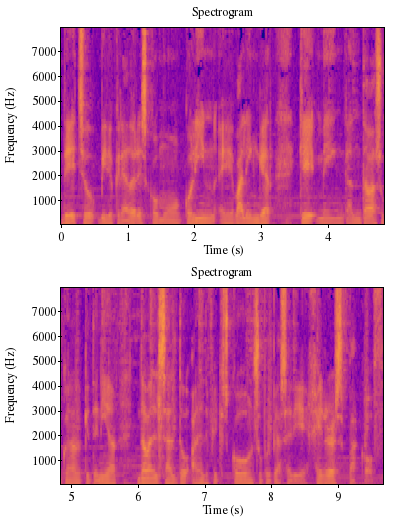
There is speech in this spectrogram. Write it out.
De hecho, videocreadores como Colin eh, Ballinger, que me encantaba su canal que tenía, daba el salto a Netflix con su propia serie, Haters Back Off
